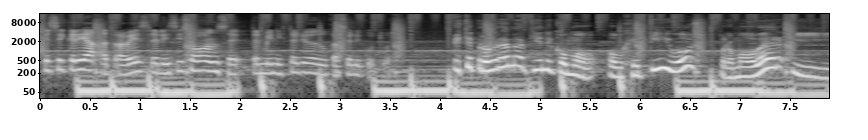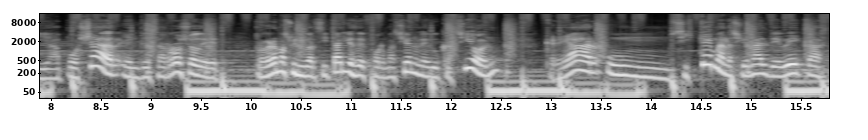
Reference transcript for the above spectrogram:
que se crea a través del inciso 11 del Ministerio de Educación y Cultura. Este programa tiene como objetivos promover y apoyar el desarrollo de programas universitarios de formación en educación, crear un sistema nacional de becas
